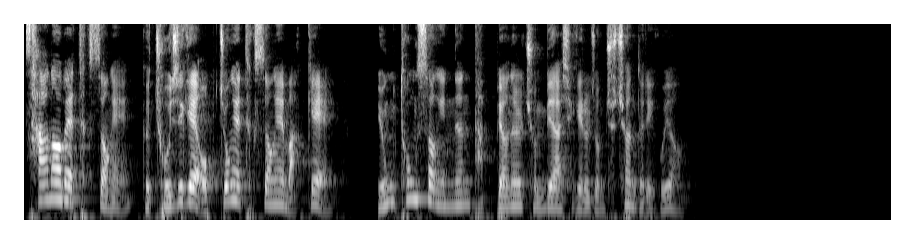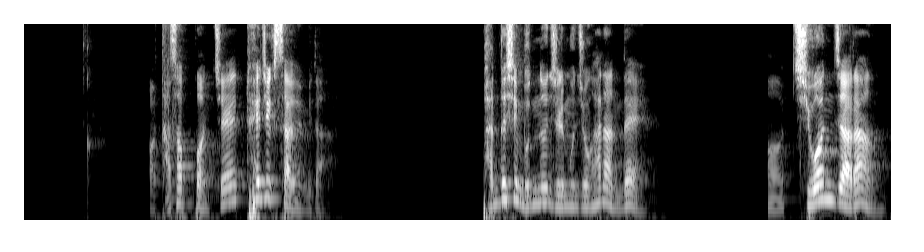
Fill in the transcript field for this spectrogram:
산업의 특성에 그 조직의 업종의 특성에 맞게 융통성 있는 답변을 준비하시기를 좀 추천드리고요. 어, 다섯 번째 퇴직 사유입니다. 반드시 묻는 질문 중 하나인데 어, 지원자랑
